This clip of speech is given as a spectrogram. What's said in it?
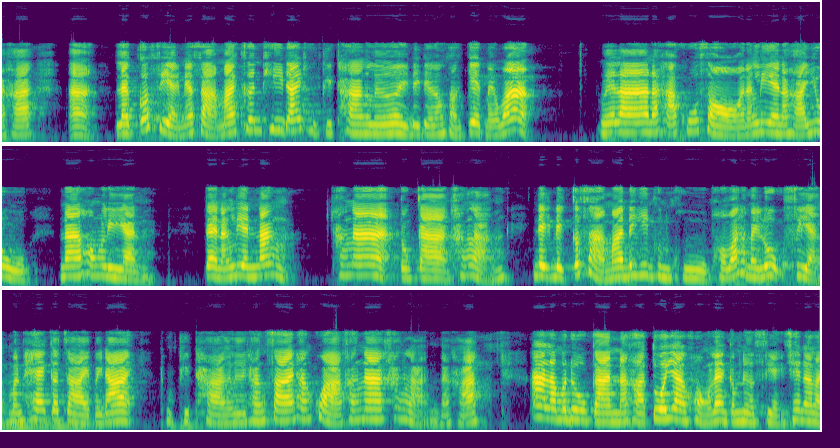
นะคะอะแล้วก็เสียงเนี่ยสามารถเคลื่อนที่ได้ทุกทิศทางเลย เด็กๆลองสังเกตไหมว่า เวลานะคะครูสอนนักเรียนนะคะอยู่หน้าห้องเรียน แต่นักเรียนนั่ง ข้างหน้าตรงกลางข้างหลัง เด็กๆก็สามารถได้ยินคุณครู เพราะว่าทำไมลูกเสียงมันแพร่กระจายไปได้ทุกทิศทางเลยทั้งซ้ายทั้งขวาข้างหน้าข้างหลังนะคะอะเรามาดูกันนะคะ ตัวอย่างของแหล่งกำเนิดเสียงเช่นอะไร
